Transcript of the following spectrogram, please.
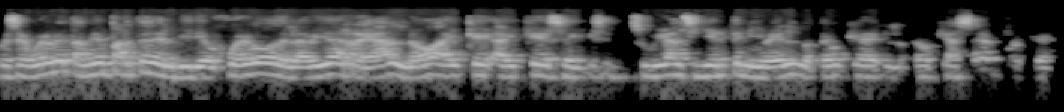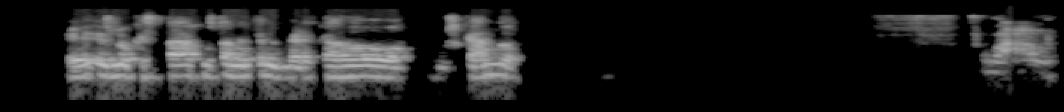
pues se vuelve también parte del videojuego de la vida real, ¿no? Hay que, hay que subir al siguiente nivel, lo tengo que, lo tengo que hacer porque es lo que está justamente el mercado buscando. Wow.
